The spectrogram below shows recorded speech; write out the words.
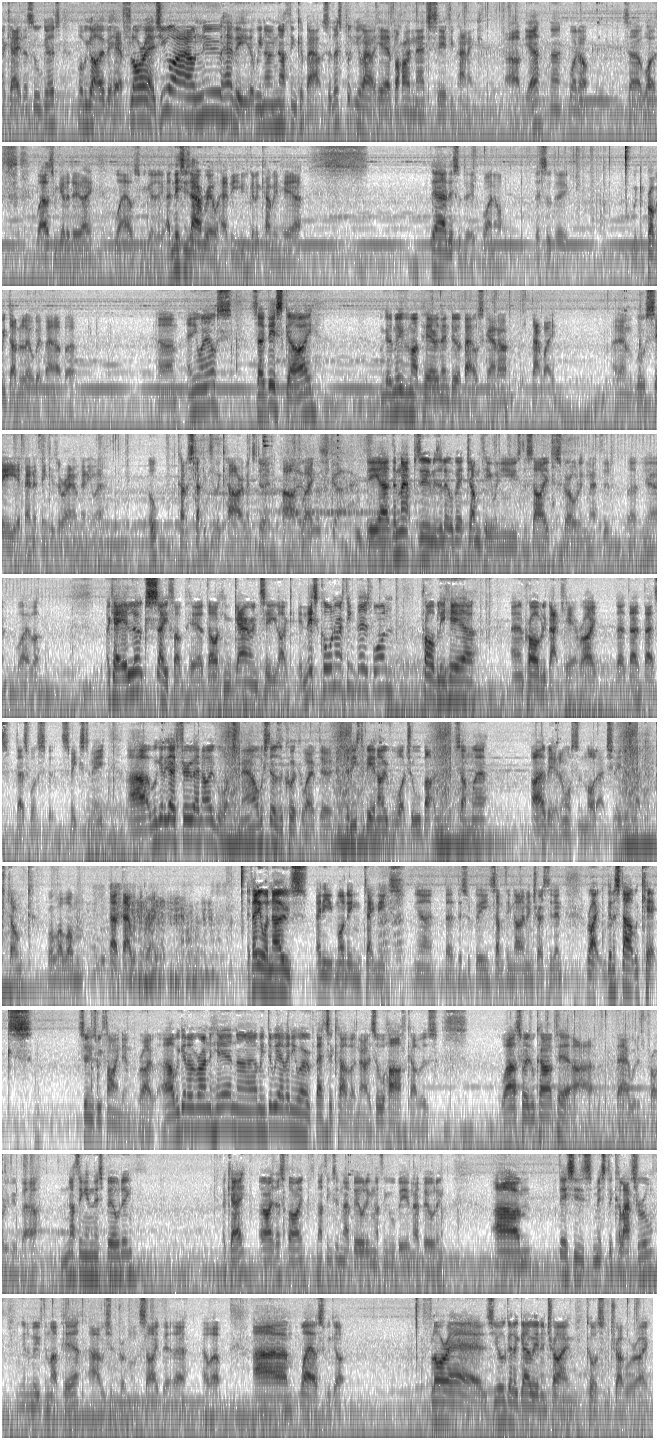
Okay, that's all good. What we got over here? Flores, you are our new heavy that we know nothing about. So let's put you out here behind there to see if you panic. Um, yeah? No? Why not? So what? What else are we going to do, eh? What else are we going to do? And this is our real heavy who's going to come in here. Yeah, this will do. Why not? This will do. We could probably done a little bit better, but um, anyone else? So this guy, I'm going to move him up here and then do a battle scanner that way, and then we'll see if anything is around anywhere. Oh, kind of stuck into the car. I meant to do it in the pathway. the. Uh, the map zoom is a little bit jumpy when you use the side scrolling method, but yeah, whatever. Okay, it looks safe up here, though I can guarantee, like, in this corner I think there's one, probably here, and probably back here, right? That, that That's that's what sp- speaks to me. Uh, we're going to go through an Overwatch now. I wish there was a quicker way of doing this. There needs to be an Overwatch all button somewhere. Oh, that'd be an awesome mod, actually, just like donk. That, that would be great. If anyone knows any modding techniques, you know, that this would be something that I'm interested in. Right, we're going to start with kicks. As soon as we find him. Right, are we going to run here? No, I mean, do we have anywhere of better cover? No, it's all half covers. Well, I suppose we'll come up here. Ah, there would have probably been better. Nothing in this building. Okay, alright, that's fine. If nothing's in that building, nothing will be in that building. Um, this is Mr. Collateral. I'm going to move them up here. Ah, we should have put them on the side bit there. Oh well. Um, what else we got? Flores, you're going to go in and try and cause some trouble, right?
